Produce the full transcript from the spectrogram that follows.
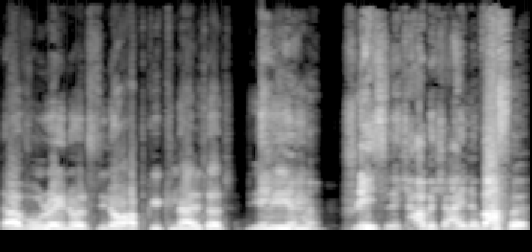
Da, wo Reynolds die noch abgeknallt hat, die Medi. Schließlich habe ich eine Waffe.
